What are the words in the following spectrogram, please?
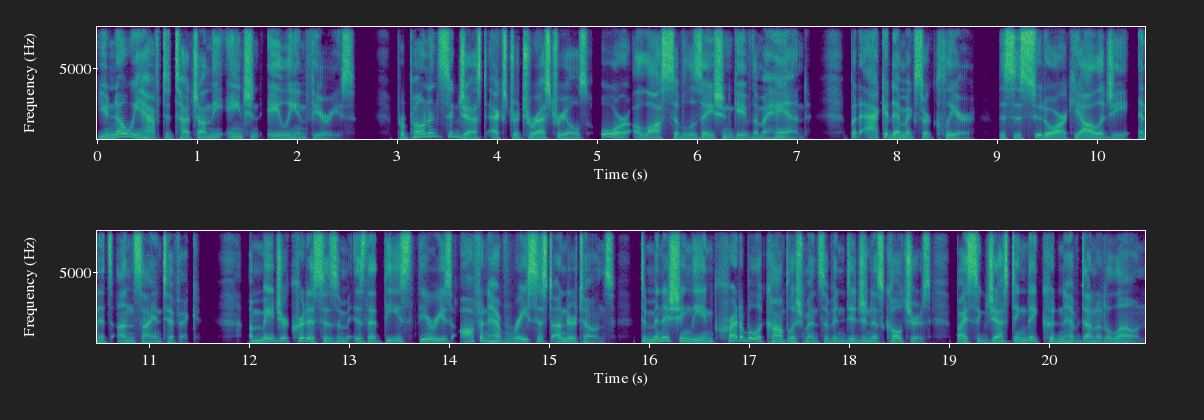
you know we have to touch on the ancient alien theories. Proponents suggest extraterrestrials or a lost civilization gave them a hand. But academics are clear, this is pseudo-archaeology and it's unscientific. A major criticism is that these theories often have racist undertones, diminishing the incredible accomplishments of indigenous cultures by suggesting they couldn't have done it alone.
